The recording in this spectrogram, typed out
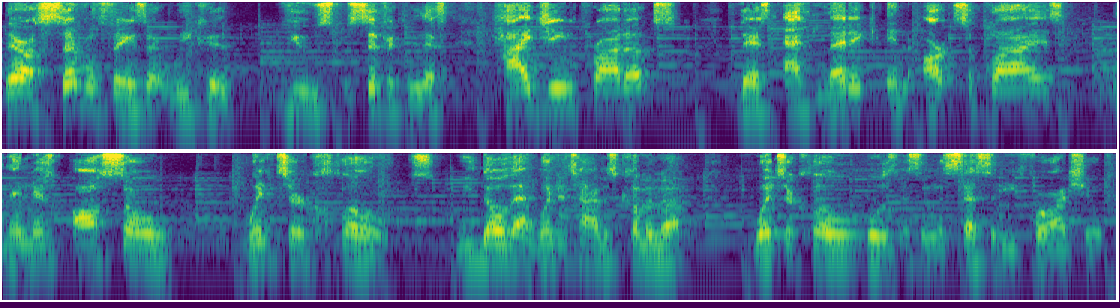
there are several things that we could use specifically. That's hygiene products, there's athletic and art supplies, and then there's also winter clothes. We know that wintertime is coming up. Winter clothes is a necessity for our children.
